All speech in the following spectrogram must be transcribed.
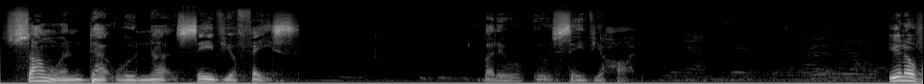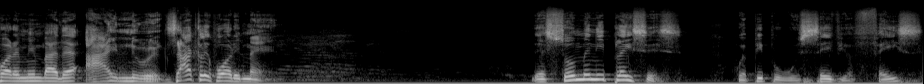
someone that will not save your face, but it will, it will save your heart. You know what I mean by that? I knew exactly what it meant. There's so many places where people will save your face,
